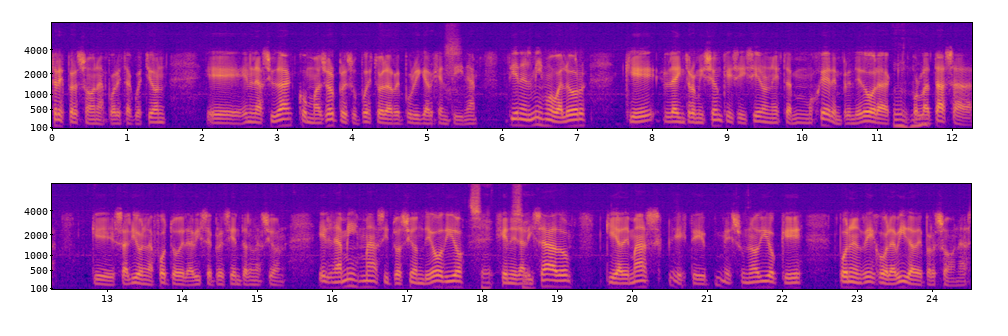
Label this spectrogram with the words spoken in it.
tres personas por esta cuestión eh, en la ciudad con mayor presupuesto de la República Argentina. Tiene el mismo valor que la intromisión que se hicieron a esta mujer emprendedora por la tasa que salió en la foto de la vicepresidenta de la Nación. Es la misma situación de odio generalizado que además este, es un odio que pone en riesgo la vida de personas.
